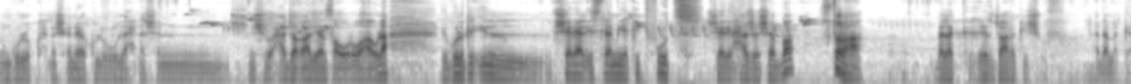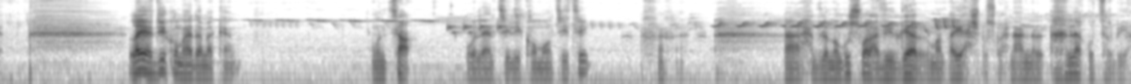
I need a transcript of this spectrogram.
نقول لك إحنا شناكلوا ولا إحنا شن نشرو حاجة غالية نصوروها ولا. يقول لك الشريعة الإسلامية كي تفوت شاري حاجة شابة استرها بالك غير جارك يشوف. هذا مكان. الله يهديكم هذا مكان. وانت ولا انت اللي كومونتيتي. آه الحمد لله ما نقولش صوالح vulgaires ما نطيحش parce que إحنا عندنا الأخلاق والتربية.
